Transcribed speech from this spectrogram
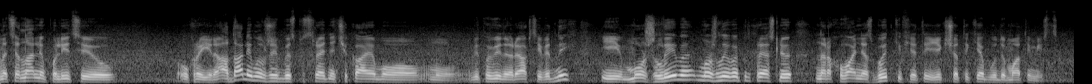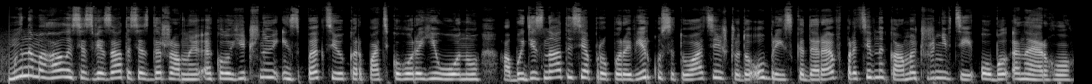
Національну поліцію України. А далі ми вже безпосередньо чекаємо ну, відповідної реакції від них і можливе, можливе підкреслюю, нарахування збитків, якщо таке буде мати місце. Ми намагалися зв'язатися з Державною екологічною інспекцією Карпатського регіону, аби дізнатися про перевірку ситуації щодо обрізки дерев працівниками Чернівці обленерго.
